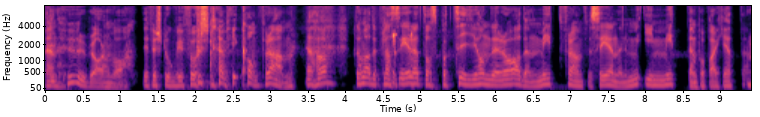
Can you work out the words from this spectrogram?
Men hur bra de var, det förstod vi först när vi kom fram. Jaha. De hade placerat oss på tionde raden, mitt framför scenen, i mitten på parketten.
